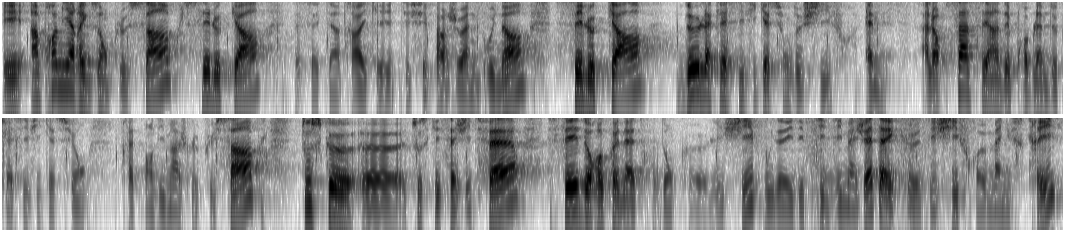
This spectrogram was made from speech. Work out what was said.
Et un premier exemple simple, c'est le cas, ça a été un travail qui a été fait par Johan Brunat, c'est le cas de la classification de chiffres MNIST. Alors ça, c'est un des problèmes de classification traitement d'image le plus simple. Tout ce, euh, qu'il s'agit de faire, c'est de reconnaître donc, euh, les chiffres. Vous avez des petites imagettes avec euh, des chiffres manuscrits.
